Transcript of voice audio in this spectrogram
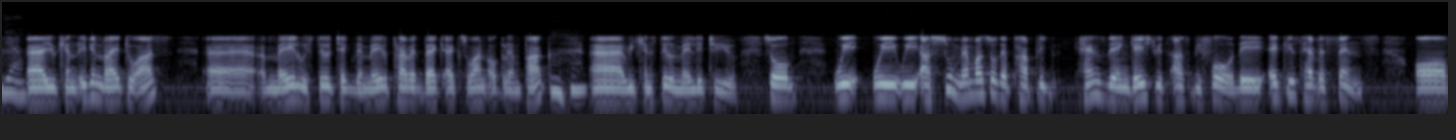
Yeah. Uh, you can even write to us. Uh, mail, we still take the mail, private bag X1 Auckland Park. Mm-hmm. Uh, we can still mail it to you. So we, we, we assume members of the public, hence they engaged with us before, they at least have a sense of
